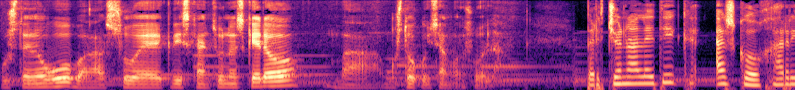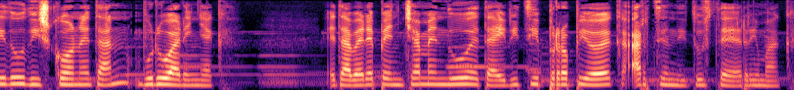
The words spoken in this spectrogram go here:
uste dugu, ba, zuek diska entzunez gero, ba, gustoko izango zuela. Pertsonaletik asko jarri du disko honetan buruarinek, eta bere pentsamendu eta iritzi propioek hartzen dituzte herrimak.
